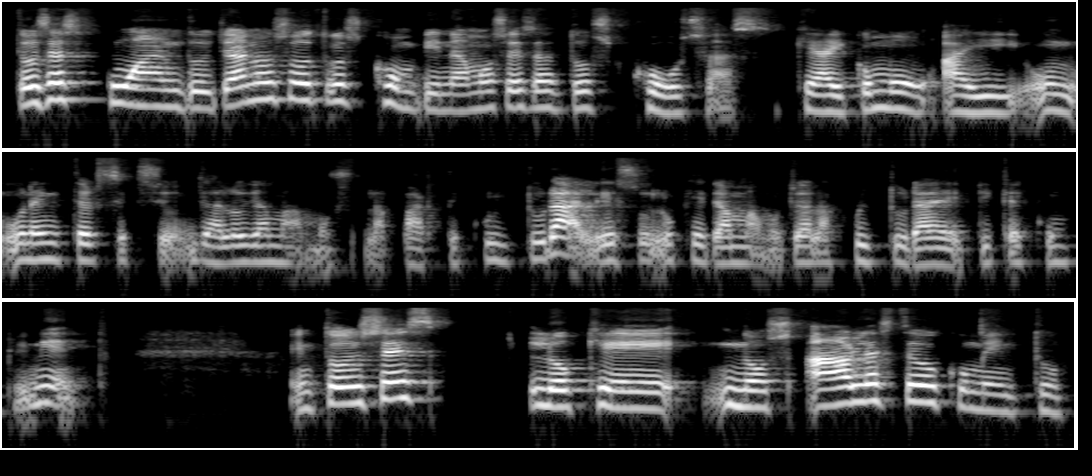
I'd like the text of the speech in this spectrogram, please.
Entonces, cuando ya nosotros combinamos esas dos cosas, que hay como hay una intersección, ya lo llamamos la parte cultural, eso es lo que llamamos ya la cultura ética y cumplimiento. Entonces, lo que nos habla este documento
